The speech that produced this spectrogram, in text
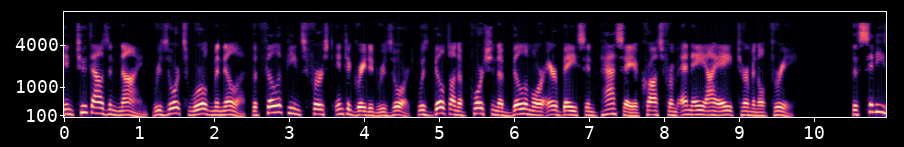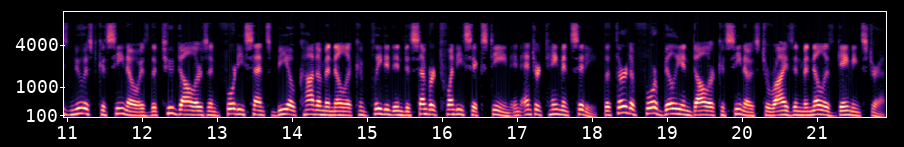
In 2009, Resorts World Manila, the Philippines' first integrated resort, was built on a portion of Villamor Air Base in Pasay across from NAIA Terminal 3. The city's newest casino is the $2.40 billion Okada Manila completed in December 2016 in Entertainment City, the third of $4 billion casinos to rise in Manila's gaming strip.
